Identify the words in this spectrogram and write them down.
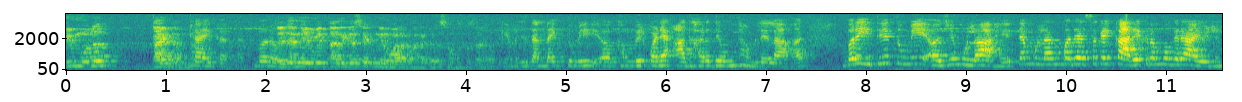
ती मुलं काय करणार? काय करणार? त्याच्या निमित्ताने कसं निवारा भरायची संस्था म्हणजे त्यांना एक तुम्ही खंबीरपणे आधार देऊन थांबलेला आहात. बरं इथे तुम्ही अ, जे मुलं आहेत त्या मुलांमध्ये असं काही कार्यक्रम वगैरे आयोजन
